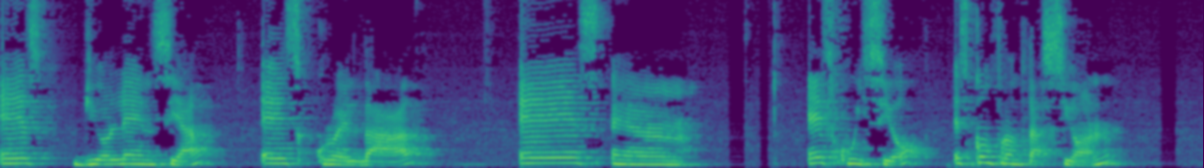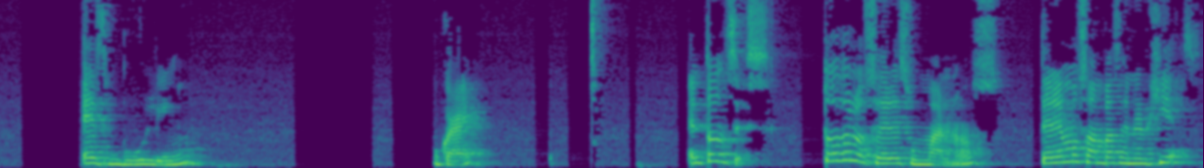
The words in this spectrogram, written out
es violencia, es crueldad, es, em, es juicio, es confrontación, es bullying. ¿Ok? Entonces, todos los seres humanos tenemos ambas energías.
